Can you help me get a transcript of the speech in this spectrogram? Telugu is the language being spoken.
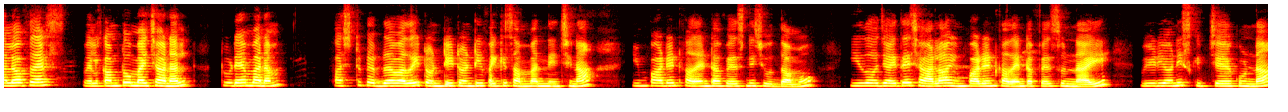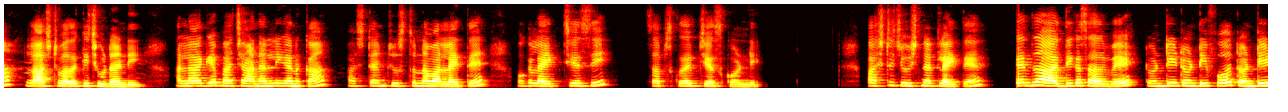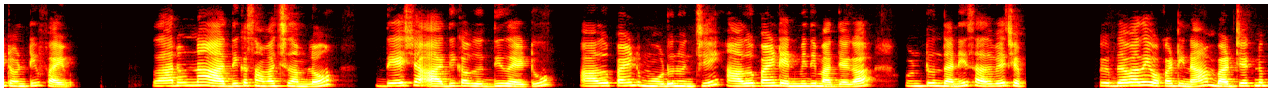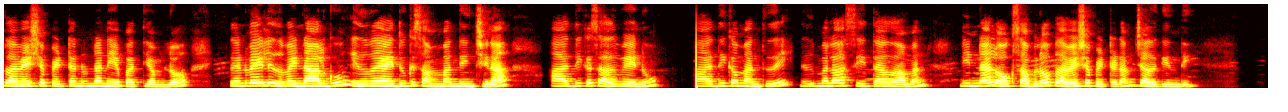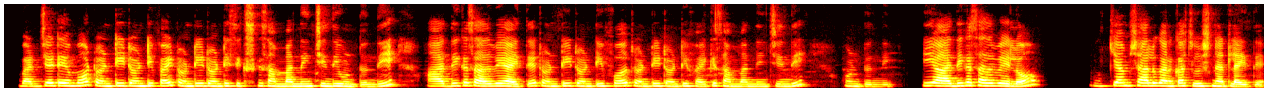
Hello friends welcome to my channel today మనం ఫస్ట్ ఫిబ్రవరి ట్వంటీ ట్వంటీ ఫైవ్కి సంబంధించిన ఇంపార్టెంట్ కరెంట్ అఫైర్స్ని చూద్దాము. ఈరోజు అయితే చాలా ఇంపార్టెంట్ కరెంట్ అఫైర్స్ ఉన్నాయి. వీడియోని స్కిప్ చేయకుండా లాస్ట్ వరకు చూడండి. అలాగే మా ఛానల్ని కనుక ఫస్ట్ టైం చూస్తున్న వాళ్ళైతే ఒక లైక్ చేసి సబ్స్క్రైబ్ చేసుకోండి. ఫస్ట్ చూసినట్లయితే కేంద్ర ఆర్థిక survey twenty twenty four twenty twenty five రానున్న ఆర్థిక సంవత్సరంలో దేశ ఆర్థిక వృద్ధి రేటు ఆరు పాయింట్ మూడు నుంచి ఆరు పాయింట్ ఎనిమిది మధ్యగా ఉంటుందని సర్వే చెప్ ఫిబ్రవరి ఒకటిన బడ్జెట్ను ప్రవేశపెట్టనున్న నేపథ్యంలో రెండు వేల ఇరవై నాలుగు ఇరవై ఐదుకి సంబంధించిన ఆర్థిక సర్వేను ఆర్థిక మంత్రి నిర్మలా సీతారామన్ నిన్న లోక్సభలో ప్రవేశపెట్టడం జరిగింది. బడ్జెట్ ఏమో twenty twenty five twenty twenty సిక్స్కి సంబంధించింది ఉంటుంది. ఆర్థిక సర్వే అయితే twenty twenty four twenty twenty ఫైవ్కి సంబంధించింది. ఉంటుంది. ఈ ఆర్థిక సర్వేలో ముఖ్యాంశాలు కనుక చూసినట్లయితే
